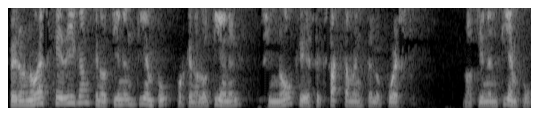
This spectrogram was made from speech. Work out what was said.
Pero no es que digan que no tienen tiempo porque no lo tienen, sino que es exactamente lo opuesto no tienen tiempo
